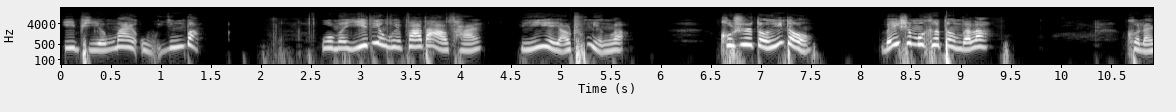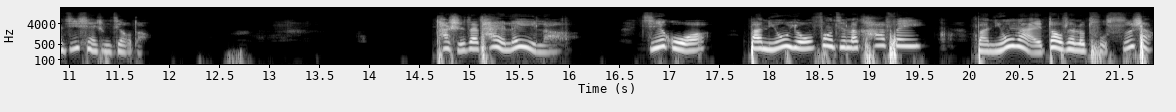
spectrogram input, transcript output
一瓶卖五英镑。我们一定会发大财，你也要出名了。可是等一等，没什么可等的了。克兰基先生叫道：“他实在太累了，结果把牛油放进了咖啡，把牛奶倒在了吐司上。”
